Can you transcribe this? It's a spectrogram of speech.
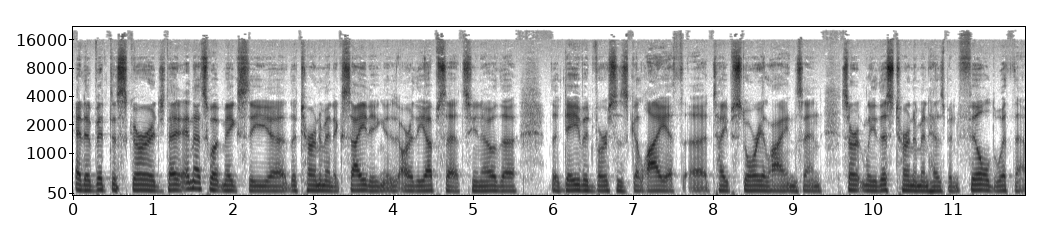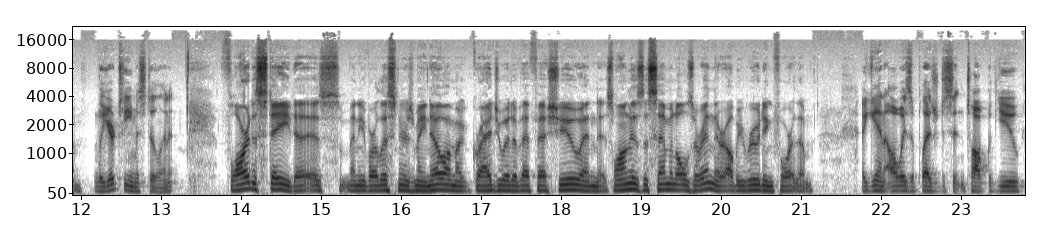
and a bit discouraged. And that's what makes the uh, the tournament exciting is, are the upsets, you know, the the David versus Goliath uh, type storylines. And certainly this tournament has been filled with them. Well, your team is still in it. Florida State, uh, as many of our listeners may know, I'm a graduate of FSU, and as long as the Seminoles are in there, I'll be rooting for them. Again, always a pleasure to sit and talk with you.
